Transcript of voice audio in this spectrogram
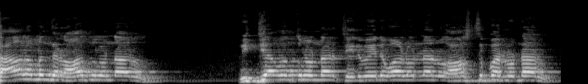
చాలామంది రాజులు ఉన్నారు విద్యావంతులు ఉన్నారు తెలివైన వాళ్ళు ఉన్నారు ఆస్తిపరులు ఉన్నారు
